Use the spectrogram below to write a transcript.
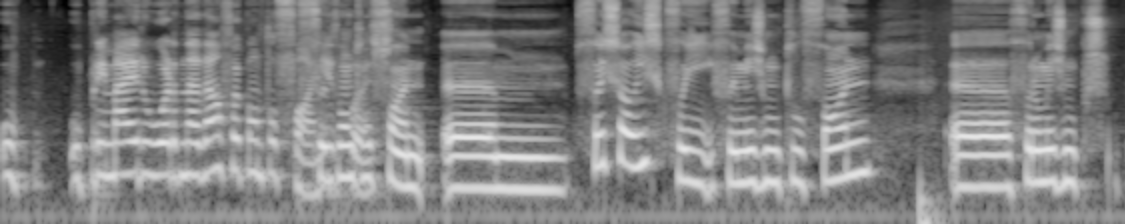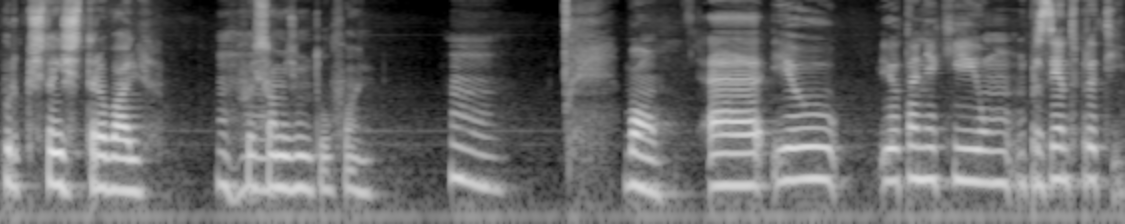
O, o primeiro ordenadão foi para um telefone. Foi para um telefone. Um, foi só isso, que foi, foi mesmo um telefone. Uh, foram mesmo por, por, questões de trabalho. Uhum. Foi só mesmo um telefone. Hum. Bom, uh, eu, eu tenho aqui um, um, presente para ti.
